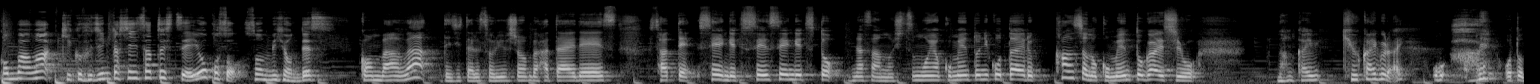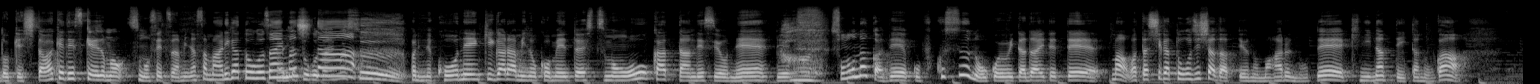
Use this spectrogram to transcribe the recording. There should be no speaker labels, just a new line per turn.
こんばんは。聞く婦人科診察室へようこそ。ソンミヒョンです。
こんばんは。デジタルソリューション部畑江です。さて先月先々月と皆さんの質問やコメントに答える感謝のコメント返しを何回9回ぐらいお,、はい、ね、お届けしたわけですけれどもその説は皆様ありがとうございました。やっぱりね更年期絡みのコメントや質問多かったんですよね。で、はい、その中でこう複数のお声をいただいてて、まあ、私が当事者だっていうのもあるので気になっていたのが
